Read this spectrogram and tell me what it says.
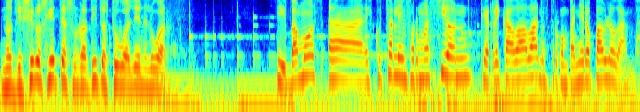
Noticiero 7 hace un ratito estuvo allí en el lugar. Sí, vamos a escuchar la información que recababa nuestro compañero Pablo Gamba.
